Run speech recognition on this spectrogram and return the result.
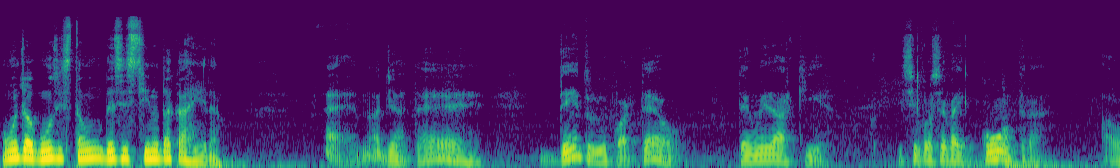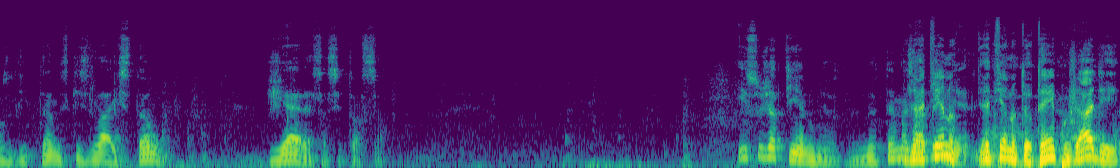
onde alguns estão desistindo da carreira. É, não adianta. É, dentro do quartel tem uma hierarquia. E se você vai contra aos ditames que lá estão, gera essa situação. Isso já tinha no meu, no meu tempo, mas já, já tinha, no, já tinha no teu tempo, já, já de,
